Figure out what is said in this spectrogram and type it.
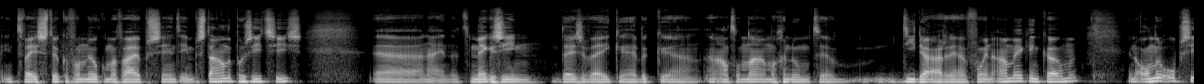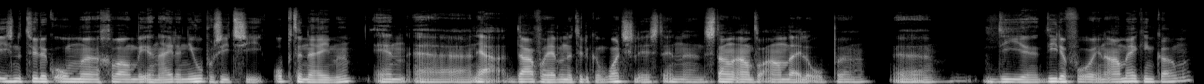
in twee stukken van 0,5% in bestaande posities. Eh, nou, in het magazine deze week heb ik eh, een aantal namen genoemd eh, die daarvoor voor in aanmerking komen. Een andere optie is natuurlijk om gewoon weer een hele nieuwe positie op te nemen. En ja, daarvoor hebben we natuurlijk een watchlist. En er staan een aantal aandelen op die, die ervoor in aanmerking komen.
